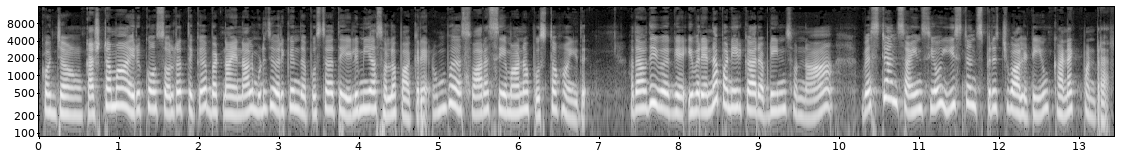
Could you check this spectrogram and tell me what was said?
கொஞ்சம் கஷ்டமாக இருக்கும் சொல்கிறதுக்கு பட் நான் என்னால் முடிஞ்ச வரைக்கும் இந்த புஸ்தகத்தை எளிமையாக சொல்ல பார்க்குறேன். ரொம்ப சுவாரஸ்யமான புஸ்தகம் இது. அதாவது இவங்க இவர் என்ன பண்ணியிருக்கார் அப்படின்னு சொன்னால் வெஸ்டர்ன் சயின்ஸையும் ஈஸ்டர்ன் ஸ்பிரிச்சுவாலிட்டியும் கனெக்ட் பண்ணுறார்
